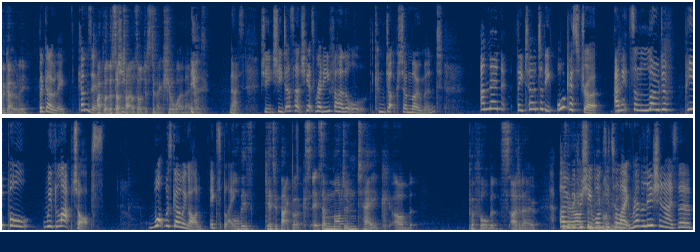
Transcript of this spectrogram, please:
Baggoli comes in. I put the and she- subtitles on just to make sure what her name was. Nice. She she does her she gets ready for her little conductor moment. And then they turn to the orchestra and it's a load of people with laptops. What was going on? Explain. All these kids with MacBooks. It's a modern take on performance. I don't know. oh, because she wanted to are like revolutionize the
